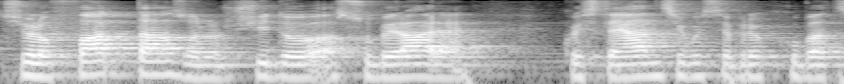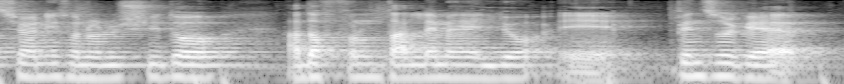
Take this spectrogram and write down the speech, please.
ce l'ho fatta, sono riuscito a superare queste ansie, queste preoccupazioni, sono riuscito ad affrontarle meglio e penso che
